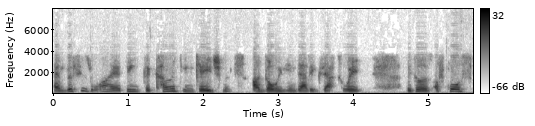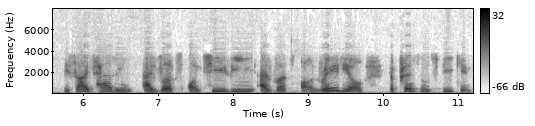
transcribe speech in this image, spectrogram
And this is why I think the current engagements are going in that exact way. Because, of course, besides having adverts on TV, adverts on radio, the president speaking,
